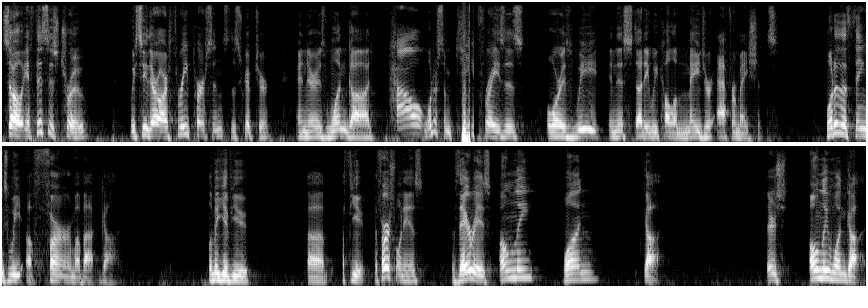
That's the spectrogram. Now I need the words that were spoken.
So, if this is true, we see there are three persons, the scripture, and there is one God, how, what are some key phrases, or as we in this study, we call them major affirmations? What are the things we affirm about God? Let me give you uh, a few. The first one is there is only one God. There's only one God.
